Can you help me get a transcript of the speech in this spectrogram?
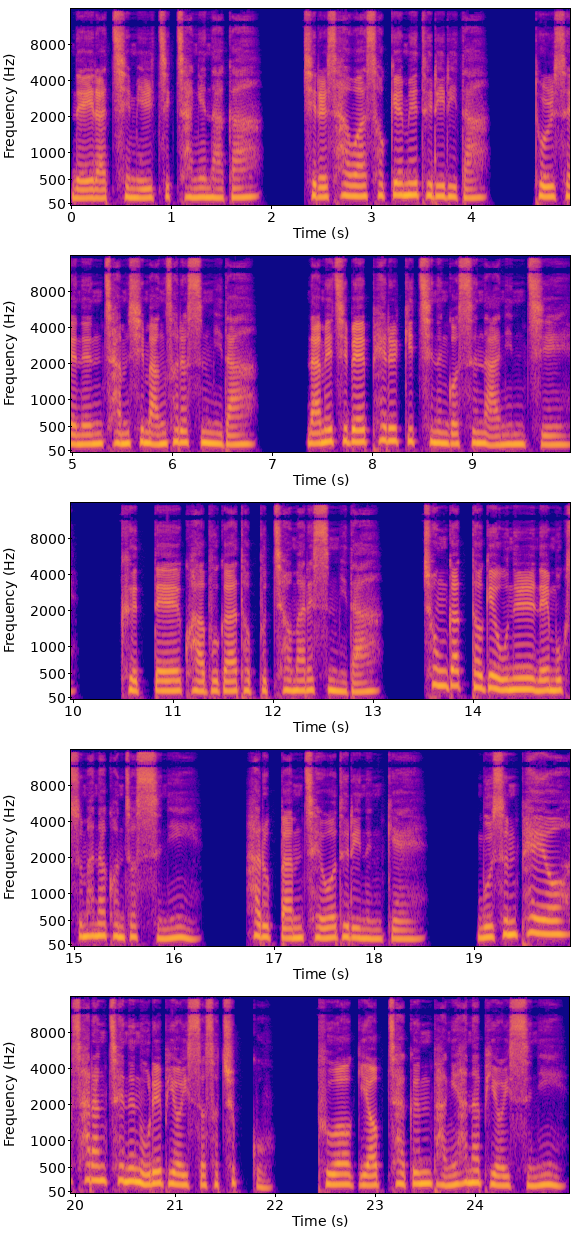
내일 아침 일찍 장에 나가 실을 사와서 꿰매 드리리다. 돌쇠는 잠시 망설였습니다. 남의 집에 폐를 끼치는 것은 아닌지 그때 과부가 덧붙여 말했습니다. 총각 덕에 오늘 내 목숨 하나 건졌으니 하룻밤 재워드리는 게 무슨 폐여 사랑채는 오래 비어 있어서 춥고 부엌 옆 작은 방이 하나 비어 있으니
